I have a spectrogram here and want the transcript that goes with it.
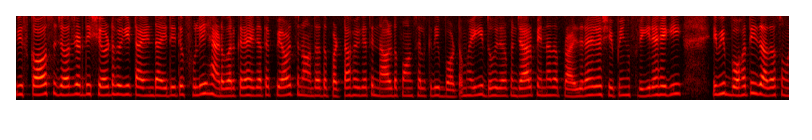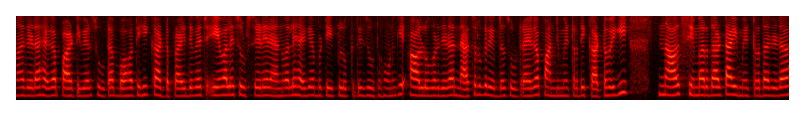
ਵਿਸਕੋਸ ਜਾਰਜਟ ਦੀ ਸ਼ਰਟ ਹੋਏਗੀ ਟਾਈ ਐਂਡ ਡਾਈ ਦੀ ਤੇ ਫੁੱਲੀ ਹੈਂਡ ਵਰਕ ਰਹੇਗਾ ਤੇ ਪਿਓਰ ਚਨਾਉਣ ਦਾ ਦੁਪੱਟਾ ਹੋਏਗਾ ਤੇ ਨਾਲ ਡਪੌਨ ਸਿਲਕ ਦੀ ਬਾਟਮ ਹੋਏਗੀ। 2050 ਰੁਪਏ ਇਹਨਾਂ ਦਾ ਪ੍ਰਾਈਸ ਰਹੇਗਾ ਸ਼ਿਪਿੰਗ ਫ੍ਰੀ ਰਹੇਗੀ। ਇਹ ਵੀ ਬਹੁਤ ਹੀ ਜ਼ਿਆਦਾ ਸੋਹਣਾ ਜਿਹੜਾ ਹੈਗਾ ਪਾਰਟੀ ਵੇਅਰ ਸੂਟ ਆ, ਬਹੁਤ ਹੀ ਘੱਟ ਪ੍ਰਾਈਸ ਦੇ ਵਿੱਚ। ਇਹ ਵਾਲੇ ਸੂਟ ਜਿਹੜੇ ਰਹਿਣ ਵਾਲੇ ਹੈਗੇ ਆ ਬੁਟੀਕ ਲੁੱਕ ਦੇ ਸੂਟ ਹੋਣਗੇ। ਆਲ ਓਵਰ ਜਿਹੜਾ ਨੈਚੁਰਲ ਗ੍ਰੇਪ ਦਾ ਸੂਟ ਰਹੇਗਾ 5 ਮੀਟਰ ਦੀ ਕੱਟ ਹੋਏਗੀ। ਨਾਲ ਸਿਮਰ ਦਾ 2.5 ਮੀਟਰ ਦਾ ਜਿਹੜਾ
